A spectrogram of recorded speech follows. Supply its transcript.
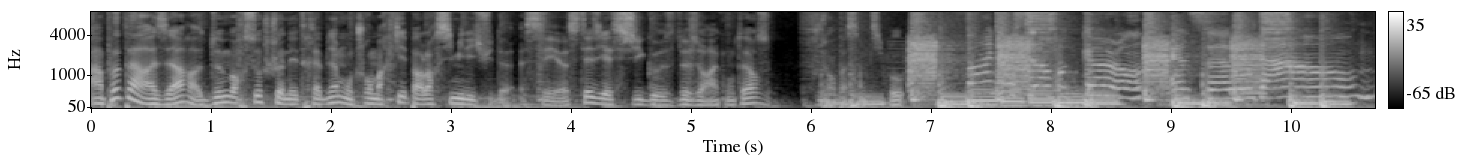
Un peu par hasard, deux morceaux que je connais très bien m'ont toujours marqué par leur similitude. C'est euh, Steady as She Goes de The Raconteurs, je vous en passe un petit peu. Find yourself a girl and settle down.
